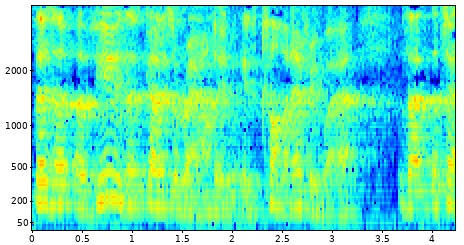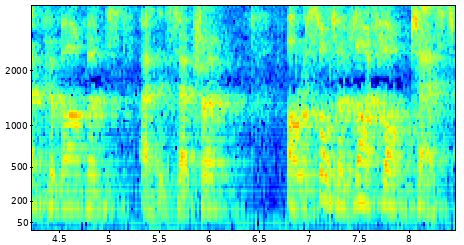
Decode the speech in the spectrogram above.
There's a, a view that goes around, it is common everywhere, that the Ten Commandments, etc., are a sort of lifelong test.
